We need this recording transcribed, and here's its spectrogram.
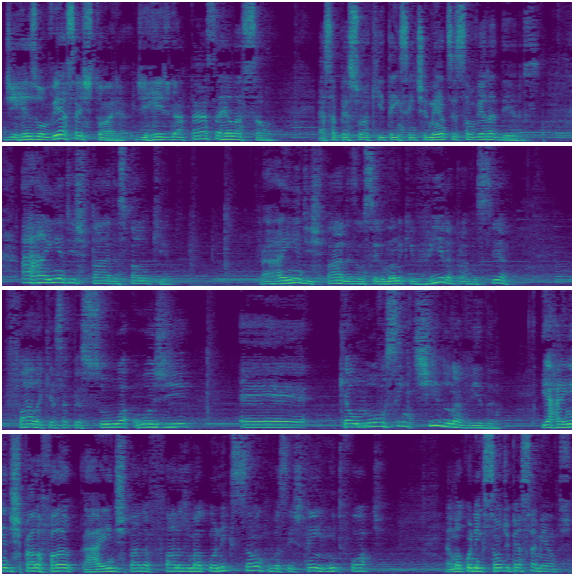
de resolver essa história, de resgatar essa relação. Essa pessoa aqui tem sentimentos e são verdadeiros. A rainha de espadas fala o quê? A rainha de espadas é um ser humano que vira para você, fala que essa pessoa hoje é, quer um novo sentido na vida. E a rainha de espada fala, a rainha de espada fala de uma conexão que vocês têm muito forte. É uma conexão de pensamentos.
